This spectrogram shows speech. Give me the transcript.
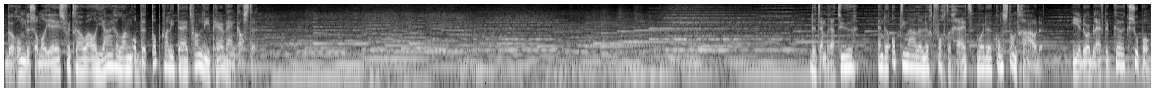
Beroemde sommeliers vertrouwen al jarenlang op de topkwaliteit van Liebherr wijnkasten. De temperatuur en de optimale luchtvochtigheid worden constant gehouden. Hierdoor blijft de kurk soepel.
